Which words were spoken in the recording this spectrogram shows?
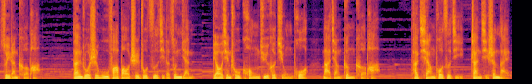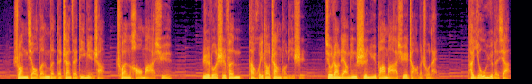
虽然可怕，但若是无法保持住自己的尊严，表现出恐惧和窘迫，那将更可怕。他强迫自己站起身来，双脚稳稳地站在地面上，穿好马靴。日落时分，他回到帐篷里时，就让两名侍女把马靴找了出来。他犹豫了下，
